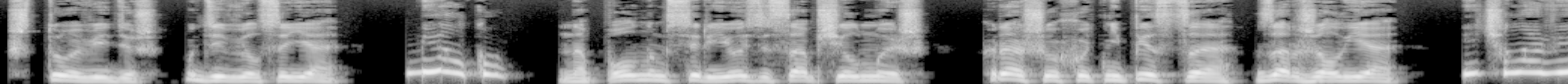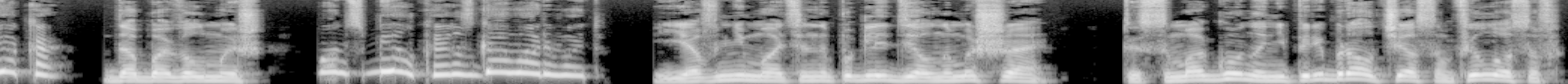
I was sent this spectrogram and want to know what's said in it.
«Что видишь?» – удивился я. «Белку», – на полном серьезе сообщил мышь. «Хорошо, хоть не песца», – заржал я. «И человека», – добавил мышь. «Он с белкой разговаривает». Я внимательно поглядел на мыша. Ты самогона не перебрал часом, философ.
